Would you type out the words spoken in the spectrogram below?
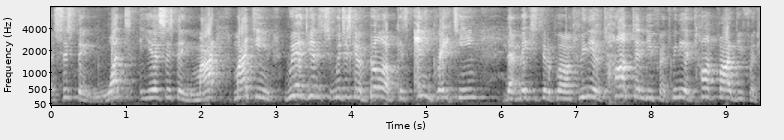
assisting what you're assisting my my team we're we're just gonna build up because any great team that makes it to the playoffs. We need a top 10 defense. We need a top 5 defense.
